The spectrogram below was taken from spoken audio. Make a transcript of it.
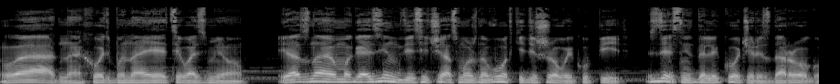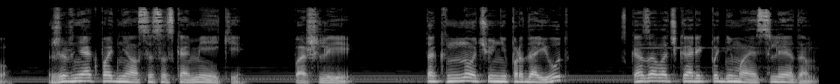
«Ладно, хоть бы на эти возьмем. Я знаю магазин, где сейчас можно водки дешевой купить. Здесь недалеко, через дорогу». Жирняк поднялся со скамейки. «Пошли». «Так ночью не продают?» — сказал очкарик, поднимаясь следом.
